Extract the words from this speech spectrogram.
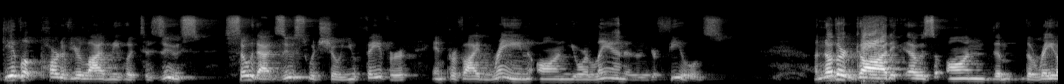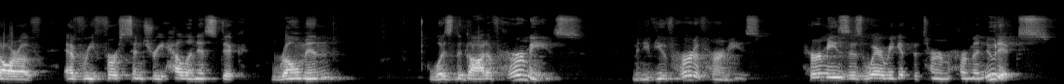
give up part of your livelihood to Zeus so that Zeus would show you favor and provide rain on your land and on your fields. Another god that was on the, the radar of every first century Hellenistic Roman was the god of Hermes. Many of you have heard of Hermes. Hermes is where we get the term hermeneutics.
